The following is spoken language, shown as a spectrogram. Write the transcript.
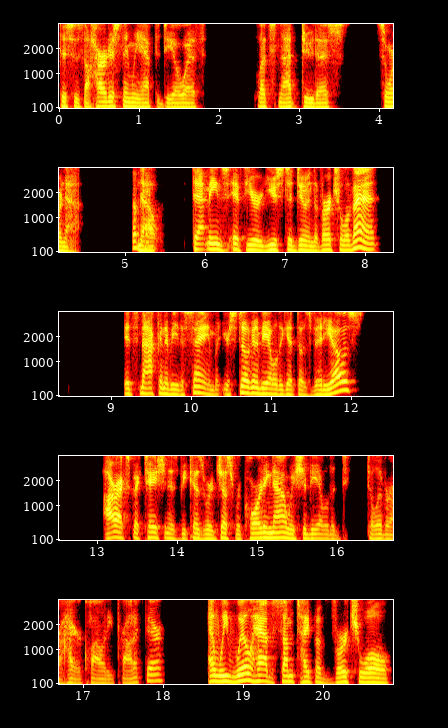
this is the hardest thing we have to deal with. Let's not do this. So we're not. Okay. Now, that means if you're used to doing the virtual event, it's not going to be the same, but you're still going to be able to get those videos. Our expectation is because we're just recording now, we should be able to d- deliver a higher quality product there. And we will have some type of virtual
